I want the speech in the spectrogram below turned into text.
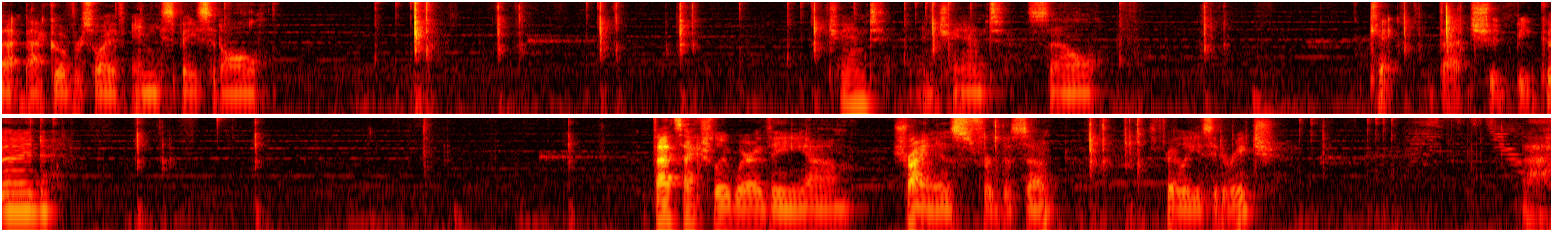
That back over so I have any space at all. Enchant, enchant, sell. Okay, that should be good. That's actually where the um, shrine is for the zone. It's fairly easy to reach. Ah,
